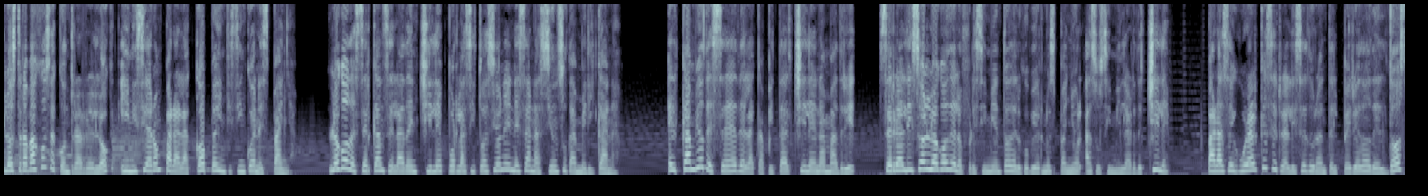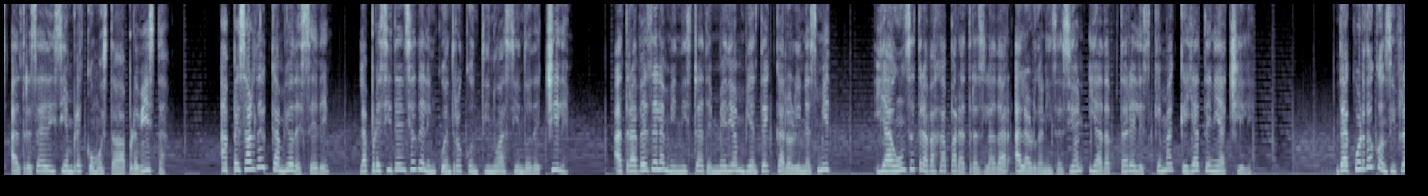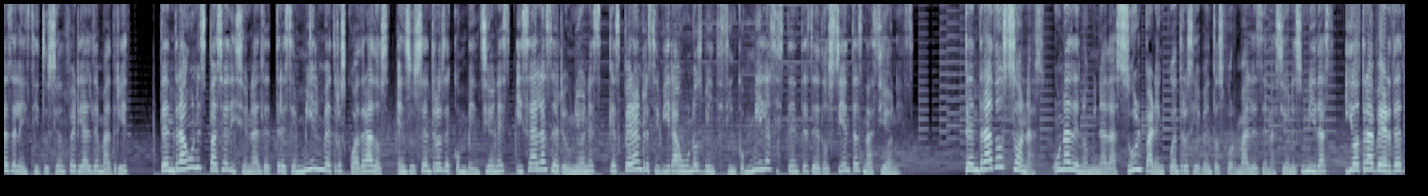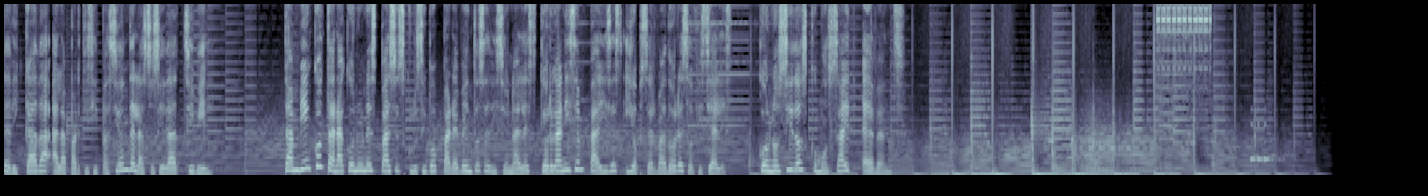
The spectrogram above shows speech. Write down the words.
Los trabajos a contrarreloj iniciaron para la COP25 en España, luego de ser cancelada en Chile por la situación en esa nación sudamericana. El cambio de sede de la capital chilena Madrid se realizó luego del ofrecimiento del gobierno español a su similar de Chile, para asegurar que se realice durante el periodo del 2 al 13 de diciembre como estaba prevista. A pesar del cambio de sede, la presidencia del encuentro continúa siendo de Chile, a través de la ministra de Medio Ambiente Carolina Smith, y aún se trabaja para trasladar a la organización y adaptar el esquema que ya tenía Chile. De acuerdo con cifras de la institución ferial de Madrid, tendrá un espacio adicional de 13.000 metros cuadrados en sus centros de convenciones y salas de reuniones que esperan recibir a unos 25.000 asistentes de 200 naciones. Tendrá dos zonas, una denominada azul para encuentros y eventos formales de Naciones Unidas y otra verde dedicada a la participación de la sociedad civil. También contará con un espacio exclusivo para eventos adicionales que organicen países y observadores oficiales, conocidos como Side Events.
